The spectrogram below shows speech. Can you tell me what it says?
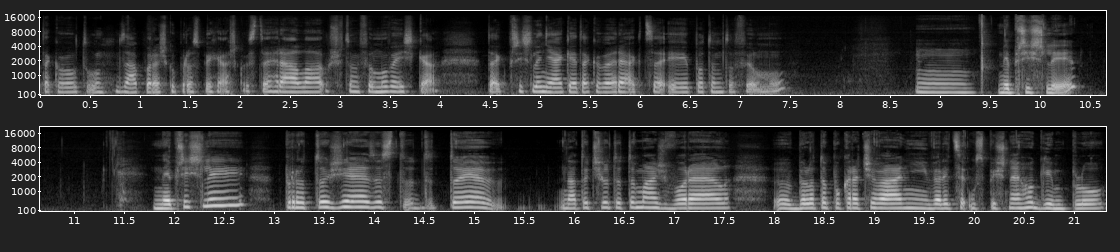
takovou tu záporačku prospěchářku jste hrála už v tom filmu Vejška. Tak přišly nějaké takové reakce i po tomto filmu? Mm, nepřišly. Nepřišly, protože to, je, natočil to Tomáš Vorel, eh, bylo to pokračování velice úspěšného Gimplu.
